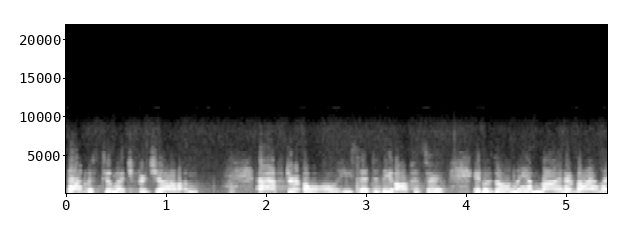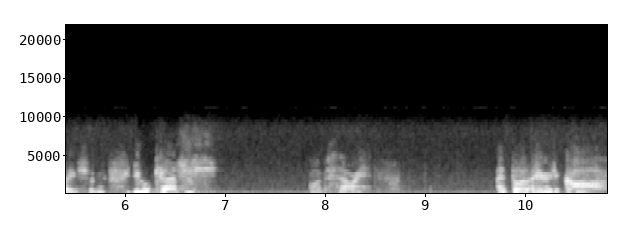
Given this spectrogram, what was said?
that was too much for John. After all, he said to the officer, it was only a minor violation. You can't... Shh. Oh, I'm sorry. I thought I heard a car.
